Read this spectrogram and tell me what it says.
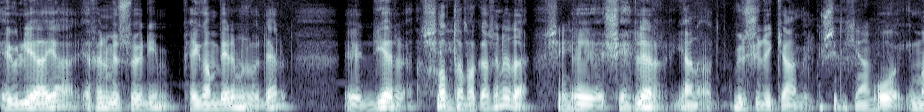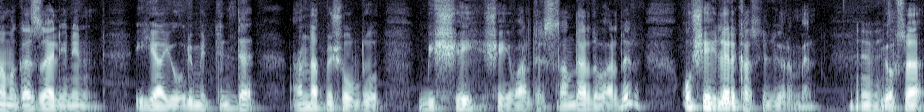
Evliyaya efendime söyleyeyim peygamberimiz model. E, diğer Şeyh. halk tabakasını da Şeyh. e, şeyhler yani mürşidi kamil. Mürşidi kamil. O İmam Gazali'nin İhya-i Ulumuddin'de anlatmış olduğu bir şey şeyi vardır, standardı vardır. O şeyhleri kastediyorum ben. Evet. Yoksa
